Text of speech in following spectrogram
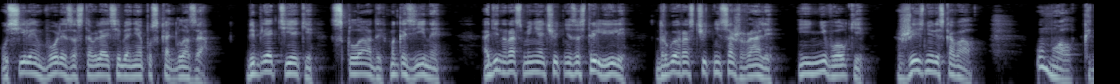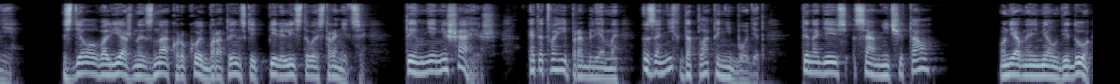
усилием воли заставляя себя не опускать глаза. «Библиотеки, склады, магазины. Один раз меня чуть не застрелили, другой раз чуть не сожрали. И не волки. Жизнью рисковал». «Умолкни», — сделал вальяжный знак рукой Боротынский, перелистывая страницы. «Ты мне мешаешь. Это твои проблемы. За них доплаты не будет. Ты, надеюсь, сам не читал?» Он явно имел в виду,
